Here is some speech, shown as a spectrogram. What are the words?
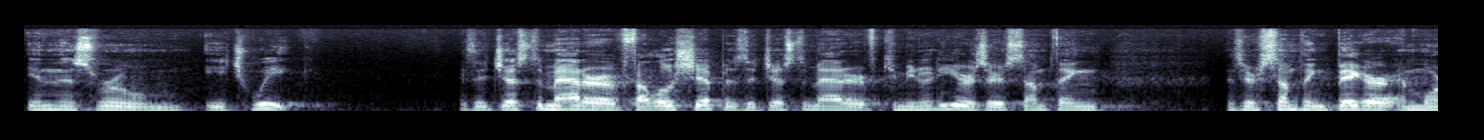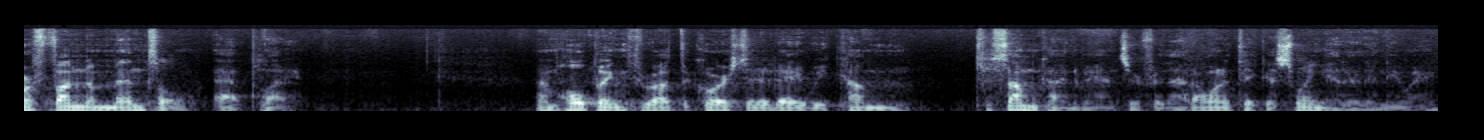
in this room each week? Is it just a matter of fellowship? Is it just a matter of community? Or is there something is there something bigger and more fundamental at play? I'm hoping throughout the course of today we come to some kind of answer for that. I want to take a swing at it anyway.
